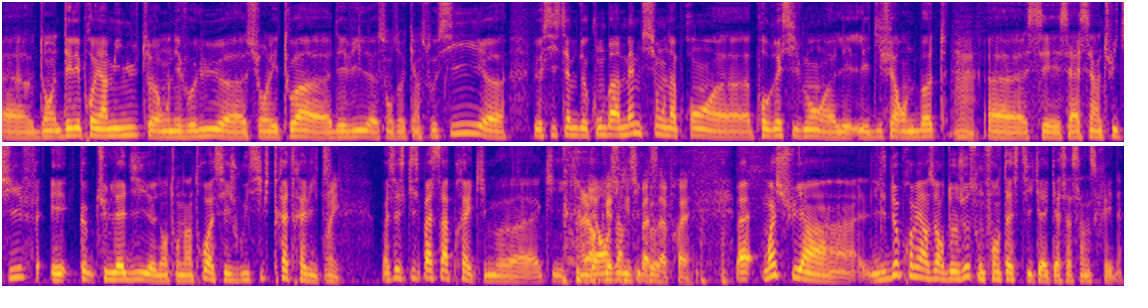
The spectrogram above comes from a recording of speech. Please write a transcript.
Euh, dans- dès les premières minutes, on évolue euh, sur les toits euh, des villes sans aucun souci. Le système de combat, même si on apprend progressivement les, les différentes bottes, Mm. c'est c'est assez intuitif. Et comme tu l'as dit dans ton intro, assez jouissif très très vite. Oui. Moi, c'est ce qui se passe après qui me, euh, qui, qui me Alors, dérange qu'est-ce un qui petit se passe après? Euh, moi, je suis un. Les deux premières heures de jeu sont fantastiques avec Assassin's Creed.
